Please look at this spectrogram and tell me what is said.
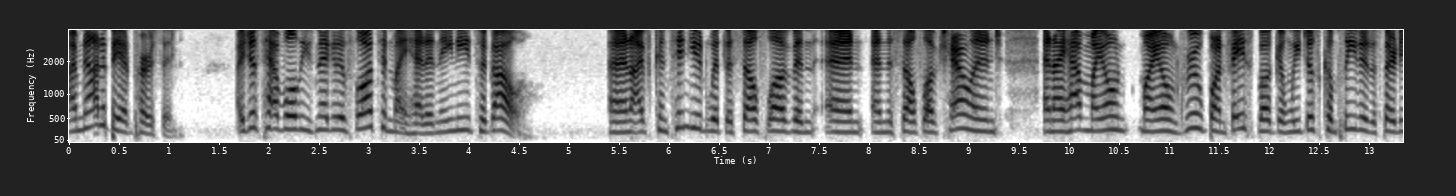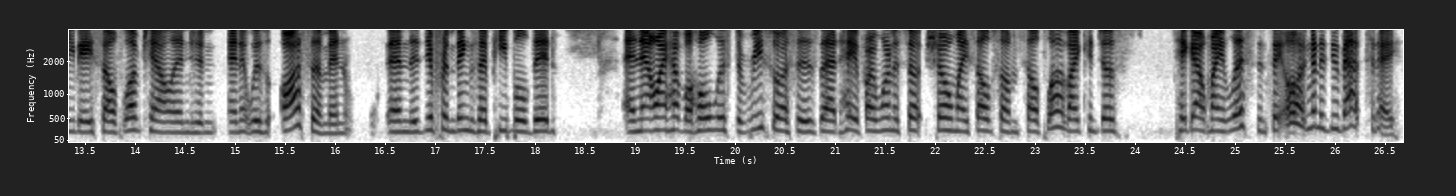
i'm not a bad person. I just have all these negative thoughts in my head and they need to go and i've continued with the self-love and and and the self-love challenge. And i have my own my own group on facebook and we just completed a 30 day self-love challenge and and it was awesome and and the different things that people did. And now i have a whole list of resources that hey if i want to so- show myself some self-love i can just take out my list and say oh i'm going to do that today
